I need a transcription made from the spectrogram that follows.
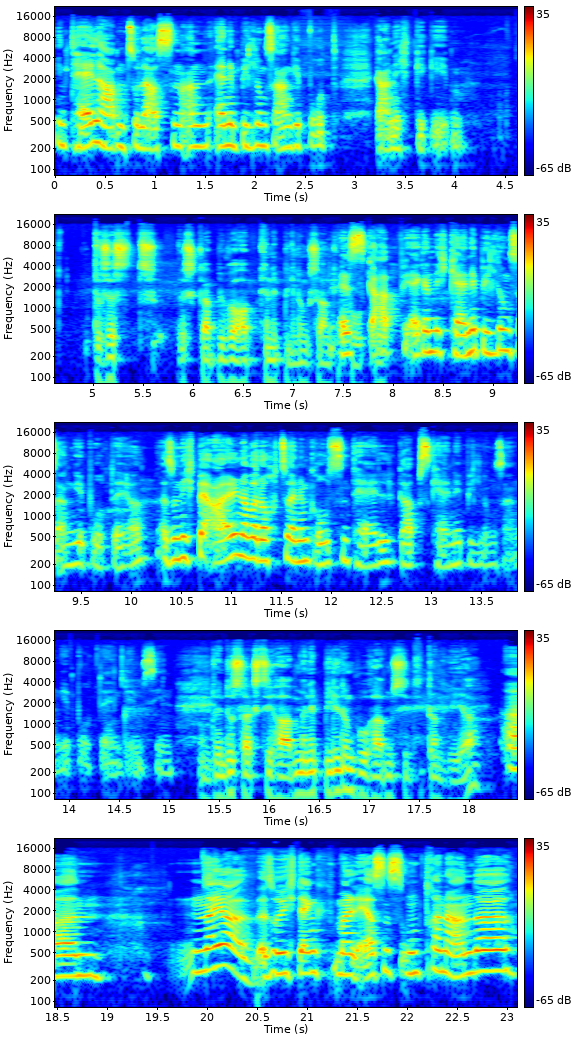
ihn teilhaben zu lassen an einem Bildungsangebot gar nicht gegeben. Das heißt, es gab überhaupt keine Bildungsangebote? Es gab eigentlich keine Bildungsangebote, ja. Also nicht bei allen, aber doch zu einem großen Teil gab es keine Bildungsangebote in dem Sinn. Und wenn du sagst, sie haben eine Bildung, wo haben sie die dann her? Ähm, naja, also ich denke mal, erstens untereinander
